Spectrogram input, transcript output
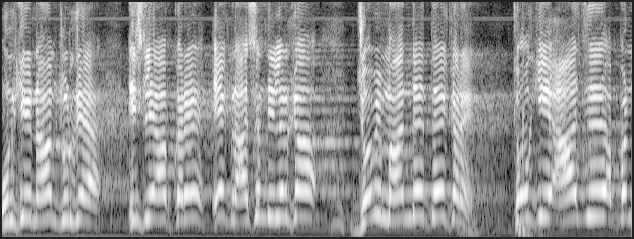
उनके नाम जुड़ गया। इसलिए आप करें एक राशन डीलर का जो भी मानदेय तय करें। क्योंकि आज अपन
